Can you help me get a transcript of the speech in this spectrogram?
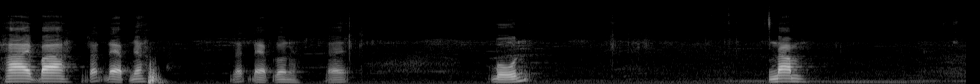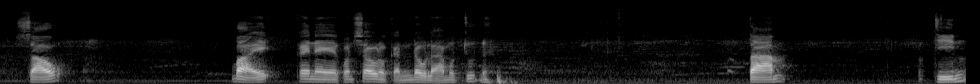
2 3 rất đẹp nhá. Rất đẹp luôn này. Đấy. 4 5 6 7 cây này con sâu nó cắn đầu lá một chút này. 8 9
